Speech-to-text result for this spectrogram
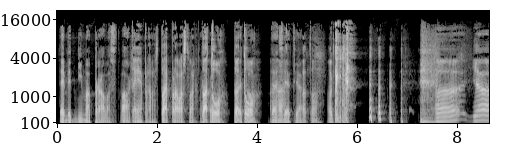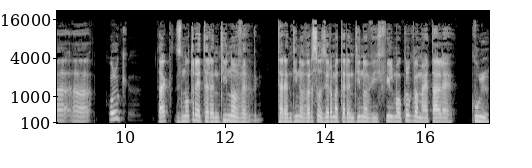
da je med njima prava stvar. Da je prava, to je prava stvar. To je Tako. to, to je to. That's Aha, it, ja. to je to. Okay. Uh, ja, uh, koliko tak znotraj Tarantinove, Tarantino vrsta oziroma Tarantinovih filmov, koliko vam je tale kul cool,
